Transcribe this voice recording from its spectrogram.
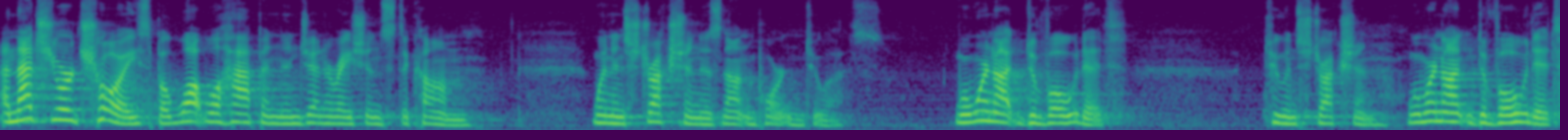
And that's your choice, but what will happen in generations to come when instruction is not important to us? When we're not devoted to instruction, when we're not devoted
